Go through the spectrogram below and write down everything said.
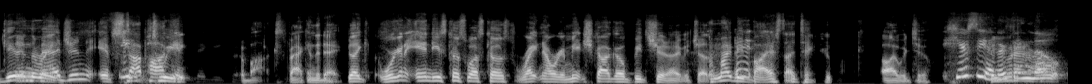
Get in the ring. Imagine if Stop Stop Tupac tweeting. Biggie could have boxed back in the day. Be Like, we're gonna end East Coast, West Coast. Right now, we're gonna meet in Chicago, beat the shit out of each other. I might be But- biased. I'd take Tupac. Oh, I would too. Here's the other thing have- though.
